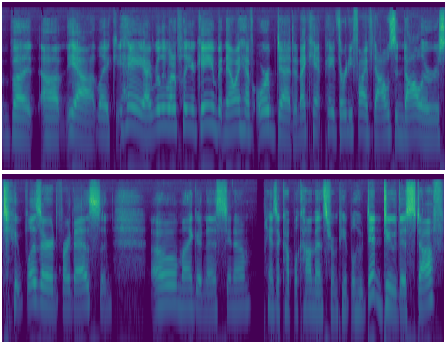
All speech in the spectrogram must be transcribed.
But uh, yeah, like, hey, I really want to play your game, but now I have orb debt and I can't pay $35,000 to Blizzard for this. And oh my goodness, you know? Here's a couple comments from people who did do this stuff.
